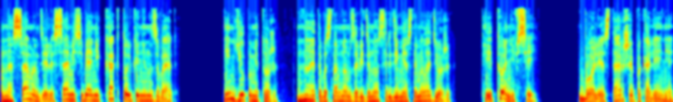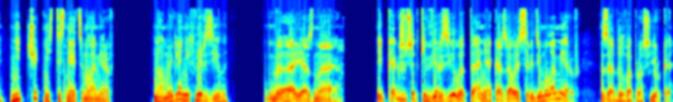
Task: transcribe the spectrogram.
«На самом деле, сами себя они как только не называют. И ньюпами тоже, но это в основном заведено среди местной молодежи. И то не всей. Более старшее поколение ничуть не стесняется маломеров. Ну а мы для них верзилы. Да, я знаю. И как же все-таки верзила Таня оказалась среди маломеров? Задал вопрос Юрка.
